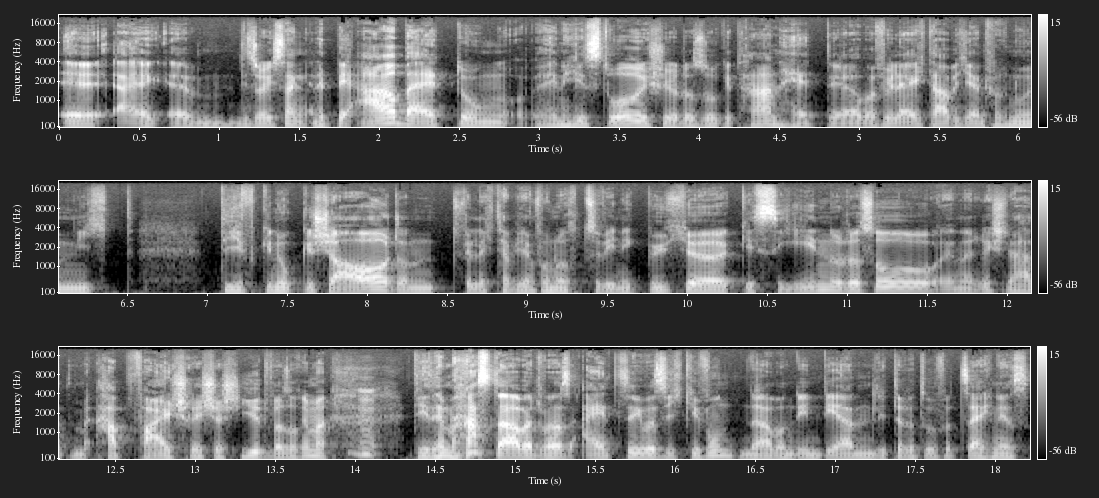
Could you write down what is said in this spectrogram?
äh, äh, äh, wie soll ich sagen, eine Bearbeitung, eine historische oder so getan hätte. Aber vielleicht habe ich einfach nur nicht tief genug geschaut und vielleicht habe ich einfach noch zu wenig Bücher gesehen oder so, habe hab falsch recherchiert, was auch immer. Diese Masterarbeit war das Einzige, was ich gefunden habe und in deren Literaturverzeichnis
